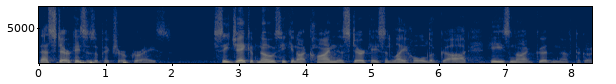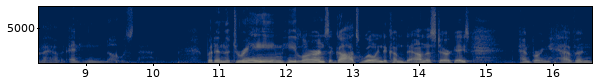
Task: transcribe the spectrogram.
that staircase is a picture of grace. You see, Jacob knows he cannot climb this staircase and lay hold of God. He's not good enough to go to heaven, and he knows that. But in the dream, he learns that God's willing to come down the staircase and bring heaven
